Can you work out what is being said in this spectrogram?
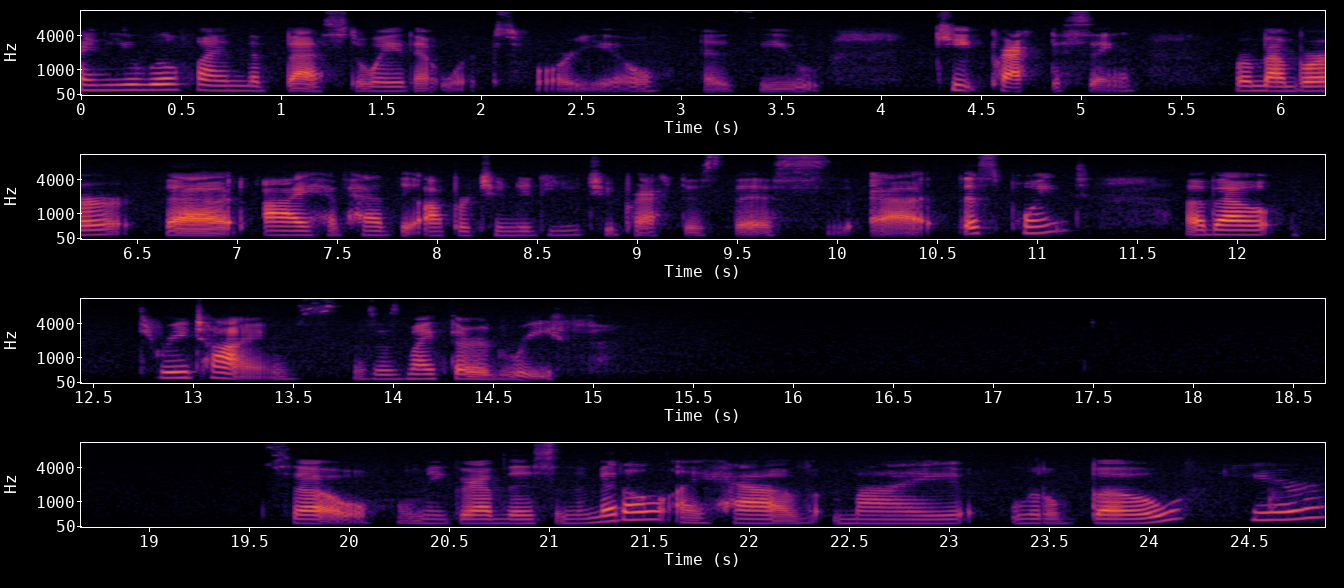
And you will find the best way that works for you as you keep practicing. Remember that I have had the opportunity to practice this at this point about three times. This is my third wreath. So let me grab this in the middle. I have my little bow here.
